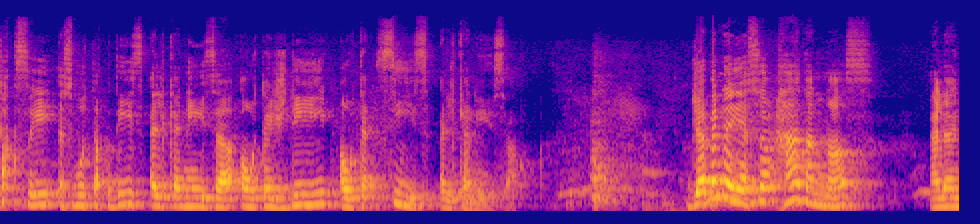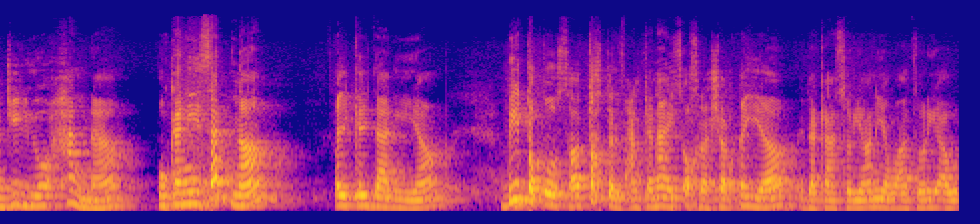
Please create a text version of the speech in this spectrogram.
طقسي اسمه تقديس الكنيسة أو تجديد أو تأسيس الكنيسة. جاب لنا يسوع هذا النص على إنجيل يوحنا وكنيستنا الكلدانية. بطقوسها بتختلف عن كنائس أخرى شرقية إذا كان سريانيه واثوريه أو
